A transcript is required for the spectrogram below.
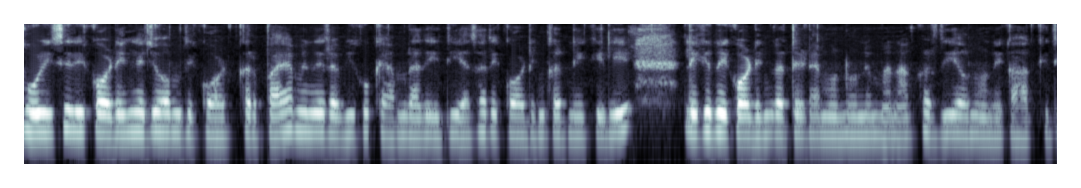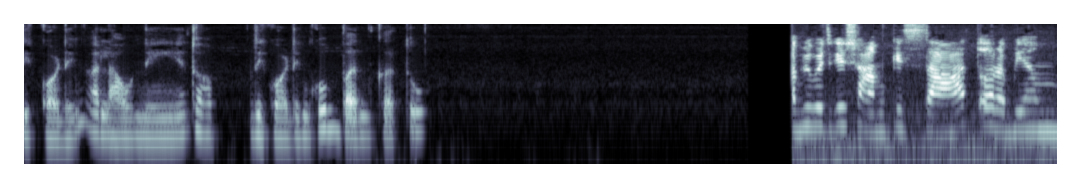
थोड़ी सी रिकॉर्डिंग है जो हम रिकॉर्ड कर पाए। मैंने रवि को कैमरा दे दिया था रिकॉर्डिंग करने के लिए लेकिन रिकॉर्डिंग करते टाइम उन्होंने मना कर दिया। उन्होंने कहा कि रिकॉर्डिंग अलाउ नहीं है तो आप रिकॉर्डिंग को बंद कर दो। अभी बज गए शाम के सात और अभी हम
